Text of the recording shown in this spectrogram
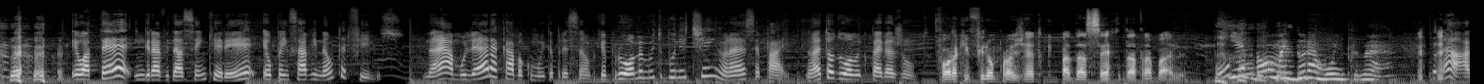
eu até engravidar sem querer, eu pensava em não ter filhos. Né? A mulher acaba com muita pressão, porque pro homem é muito bonitinho, né? Ser pai. Não é todo homem que pega junto. Fora que filho é um projeto que pra dar certo dá trabalho. E é bom, mas dura muito, né? Ah,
